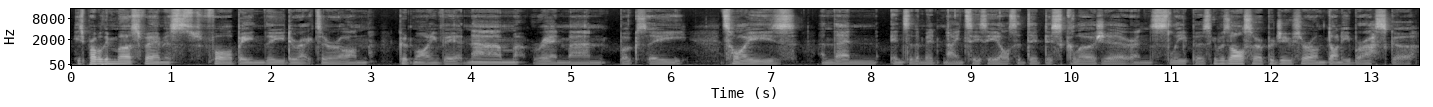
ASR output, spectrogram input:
he's probably most famous for being the director on Good Morning Vietnam, Rain Man, Bugsy, Toys, and then into the mid 90s he also did Disclosure and Sleepers. He was also a producer on Donnie Brasco.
